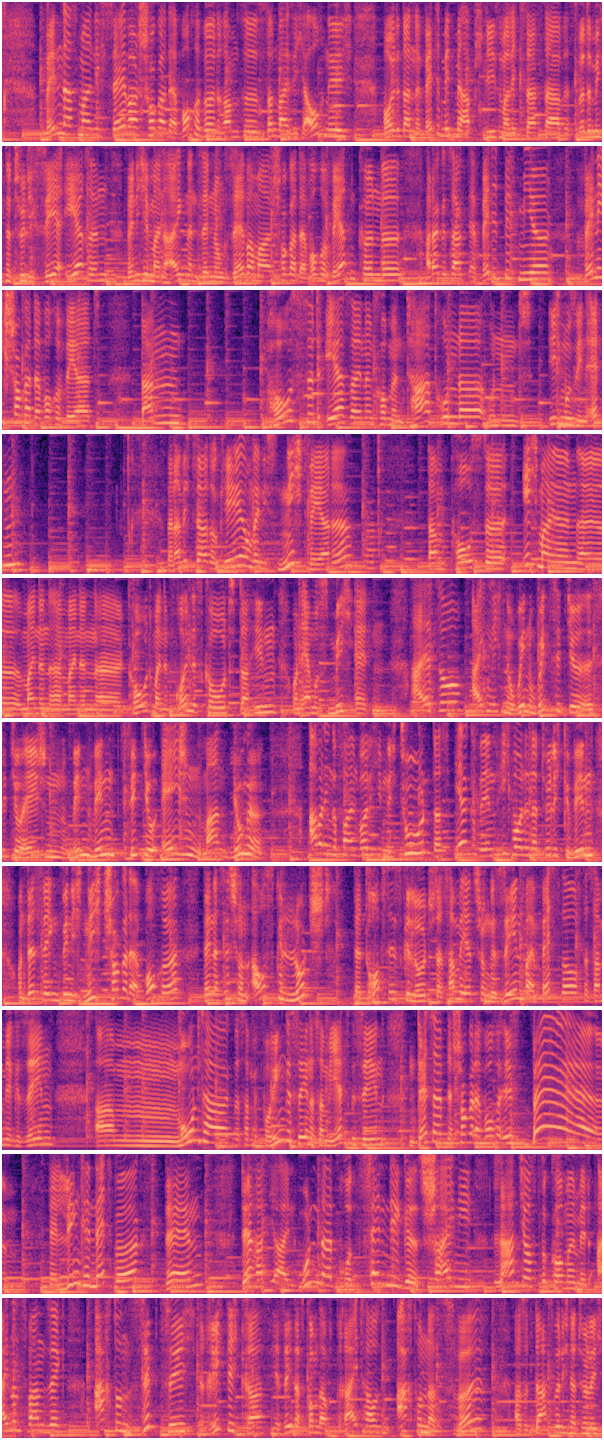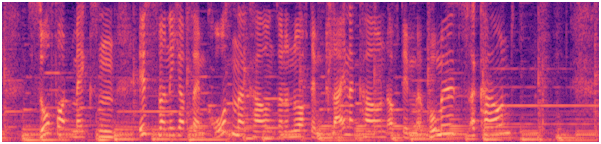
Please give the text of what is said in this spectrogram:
Wenn das mal nicht selber Schocker der Woche wird, Ramses, dann weiß ich auch nicht. Wollte dann eine Wette mit mir abschließen, weil ich gesagt habe, es würde mich natürlich sehr ehren, wenn ich in meiner eigenen Sendung selber mal Schocker der Woche werden könnte. Hat er gesagt, er wettet mit mir, wenn ich Schocker der Woche werde, dann postet er seinen Kommentar drunter und ich muss ihn adden. Dann habe ich gesagt, okay, und wenn ich es nicht werde, dann poste ich meinen, äh, meinen, äh, meinen äh, Code, meinen Freundescode dahin und er muss mich adden. Also eigentlich eine Win-Win-Situation, Win-Win-Situation, Mann, Junge. Aber den Gefallen wollte ich ihm nicht tun, dass er gewinnt. Ich wollte natürlich gewinnen und deswegen bin ich nicht Schocker der Woche, denn das ist schon ausgelutscht. Der Drops ist gelutscht, das haben wir jetzt schon gesehen beim Best-of, das haben wir gesehen am Montag, das haben wir vorhin gesehen, das haben wir jetzt gesehen. Und deshalb der Schocker der Woche ist BAM! Der linke Networks, denn der hat ihr ein hundertprozentiges Shiny Latios bekommen mit 2178. Richtig krass. Ihr seht, das kommt auf 3812. Also das würde ich natürlich sofort maxen. Ist zwar nicht auf seinem großen Account, sondern nur auf dem kleinen Account, auf dem Bummels Account.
